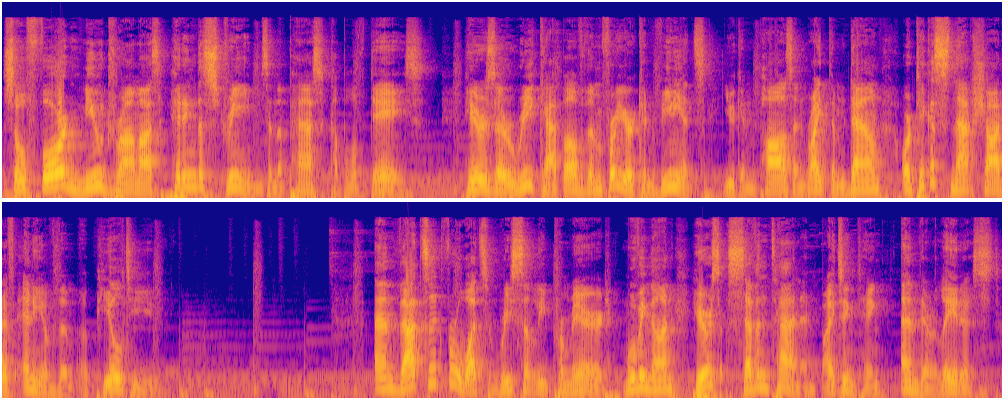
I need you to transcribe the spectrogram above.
So 4 new dramas hitting the streams in the past couple of days. Here's a recap of them for your convenience. You can pause and write them down, or take a snapshot if any of them appeal to you. And that's it for what's recently premiered. Moving on, here's Seven Tan and Bai Jingting and their latest.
